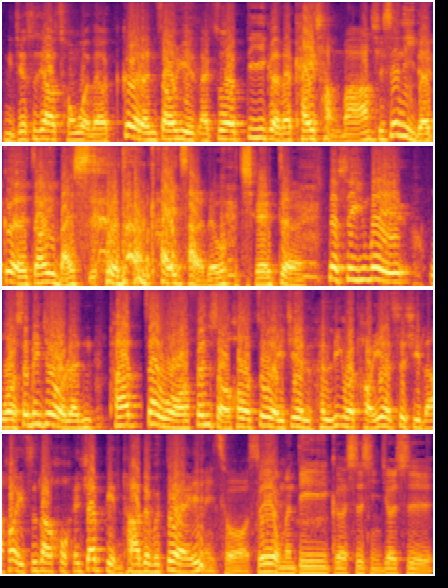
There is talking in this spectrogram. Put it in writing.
你就是要从我的个人遭遇来做第一个的开场吗？其实你的个人遭遇蛮适合当开场的，我觉得。那是因为我身边就有人，他在我分手后做了一件很令我讨厌的事情，然后也知道我很想扁他，对不对？没错。所以我们第一个事情就是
